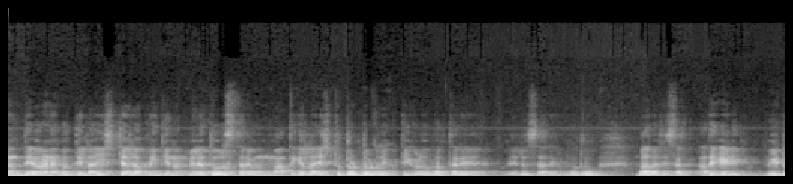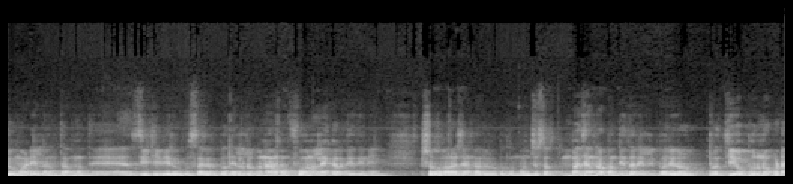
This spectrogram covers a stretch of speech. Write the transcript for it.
ನಂಗೆ ದೇವರಣೆ ಗೊತ್ತಿಲ್ಲ, ಇಷ್ಟೆಲ್ಲ ಪ್ರೀತಿ ನನ್ನ ಮೇಲೆ ತೋರಿಸ್ತಾರೆ. ಒಂದು ಮಾತಿಗೆಲ್ಲ ಎಷ್ಟು ದೊಡ್ಡ ದೊಡ್ಡ ವ್ಯಕ್ತಿಗಳು ಬರ್ತಾರೆ. ವೇಲು ಸರ್ ಇರ್ಬೋದು, ಬಾಲಾಜಿ ಸರ್ ಅದೇ ಹೇಳಿ ಮೀಟು ಮಾಡಿಲ್ಲ ಅಂತ, ಮತ್ತೆ G T V Raghu sir ಇರ್ಬೋದು. ಎಲ್ಲರಿಗೂ ನಾನು ಫೋನಲ್ಲೇ ಕರೆದಿದ್ದೀನಿ. ಶೋಭಾ ರಾಜಣ್ಣವ್ರು ಇರ್ಬೋದು, ಮಂಜು ಸರ್ ತುಂಬಾ ಜನರು ಬಂದಿದ್ದಾರೆ ಇಲ್ಲಿ. ಬರೀರೋ ಪ್ರತಿಯೊಬ್ಬರನ್ನು ಕೂಡ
